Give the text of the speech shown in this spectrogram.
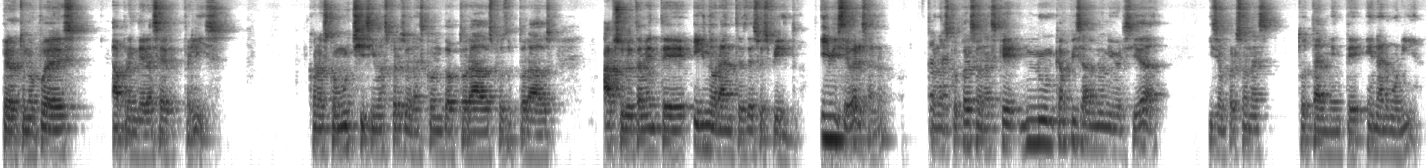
pero tú no puedes aprender a ser feliz. Conozco muchísimas personas con doctorados, postdoctorados, absolutamente ignorantes de su espíritu. Y viceversa, ¿no? Conozco personas que nunca han pisado una universidad y son personas totalmente en armonía,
